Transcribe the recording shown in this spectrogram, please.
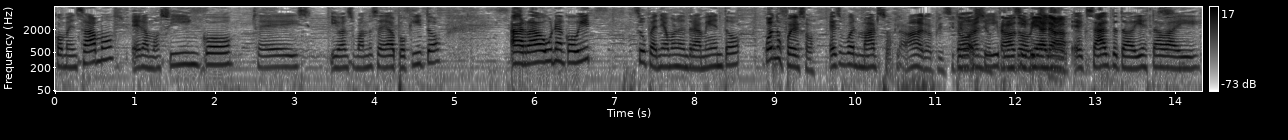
comenzamos, éramos cinco, seis, iban sumándose de a poquito. Agarraba una COVID, suspendíamos el entrenamiento. ¿Cuándo fue eso? Eso fue en marzo. Claro, al principio del año. estaba todavía la... Exacto, todavía estaba ahí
